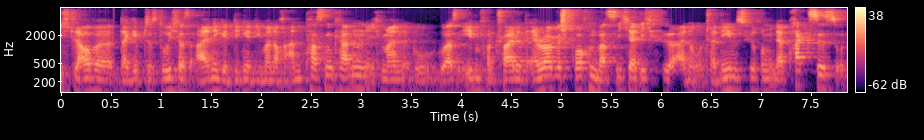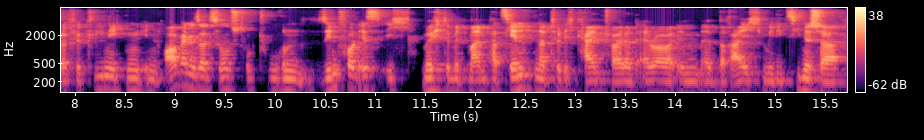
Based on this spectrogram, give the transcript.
Ich glaube, da gibt es durchaus einige Dinge, die man noch anpassen kann. Ich meine, du, du hast eben von Trial and Error gesprochen, was sicherlich für eine Unternehmensführung in der Praxis oder für Kliniken in Organisationsstrukturen sinnvoll ist. Ich möchte mit meinem Patienten natürlich kein Trial and Error im äh, Bereich medizinischer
